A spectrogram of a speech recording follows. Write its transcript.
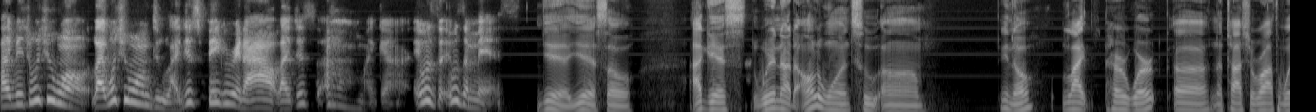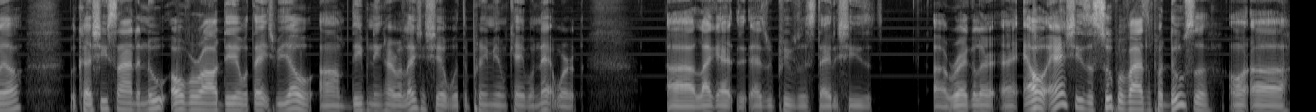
like bitch, what you want? Like, what you want to do? Like, just figure it out. Like, just oh my god, it was it was a mess. Yeah, yeah. So I guess we're not the only ones who um, you know, like her work, uh, Natasha Rothwell, because she signed a new overall deal with HBO, um, deepening her relationship with the premium cable network. Uh, like as, as we previously stated, she's a regular. Uh, oh, and she's a supervising producer on uh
